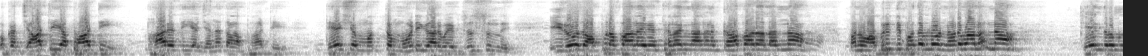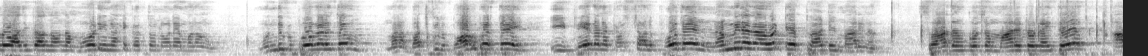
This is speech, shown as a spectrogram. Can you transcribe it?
ఒక జాతీయ పార్టీ భారతీయ జనతా పార్టీ దేశం మొత్తం మోడీ గారి వైపు చూస్తుంది. ఈ రోజు అప్పుల పాలైన తెలంగాణను కాపాడాలన్నా మనం అభివృద్ధి పదంలో నడవాలన్నా కేంద్రంలో అధికారంలో ఉన్న మోడీ నాయకత్వంలోనే మనం ముందుకు పోగలుగుతాం. మన బతుకులు బాగుపడతాయి. ఈ పేదల కష్టాలు పోతే నమ్మిన కాబట్టే పార్టీ మారిన. స్వార్థం కోసం మారేటోనైతే ఆ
